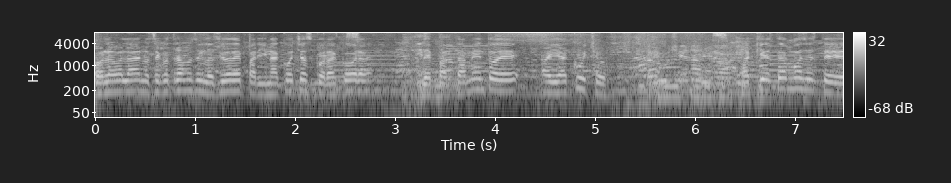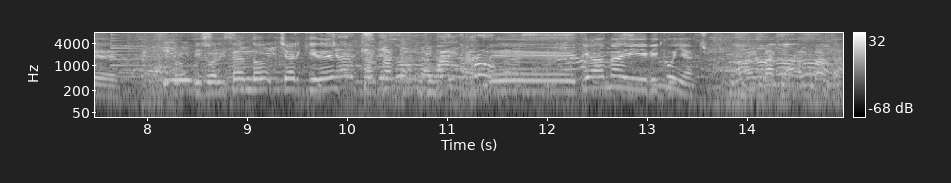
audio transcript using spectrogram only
Hola, hola, nos encontramos en la ciudad de Parinacochas, Coracora, departamento de Ayacucho. Aquí estamos este, visualizando charqui de, de llama y vicuña. Alpaca, alpaca.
